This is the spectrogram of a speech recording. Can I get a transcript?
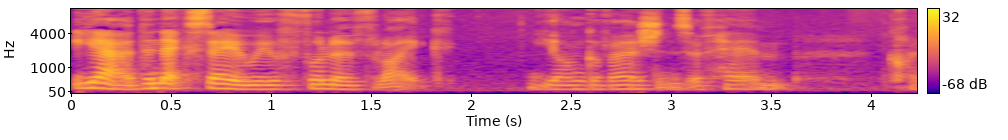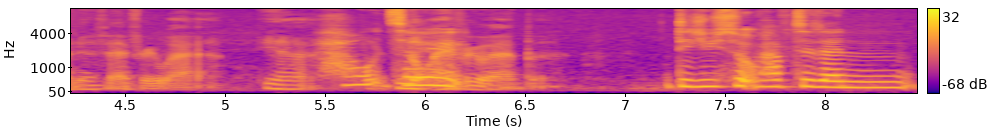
yeah, the next day we were full of like younger versions of him, kind of everywhere. Yeah, How- so- not everywhere, but Did you sort of have to then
